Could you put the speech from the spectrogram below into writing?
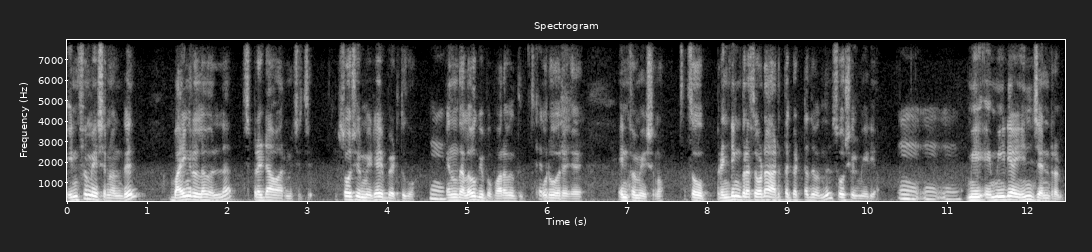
இன்ஃபர்மேஷன் வந்து பயங்கர லெவலில் ஸ்ப்ரெட் ஆக ஆரம்பிச்சிச்சு. சோஷியல் மீடியா இப்போ எடுத்துக்கோ. எந்த அளவுக்கு இப்போ பரவுது? ஒரு ஒரு இன்ஃபர்மேஷனும் ஸோ பிரிண்டிங் ப்ரெஸ்ஸோட அடுத்த கட்டது வந்து social media um media in general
